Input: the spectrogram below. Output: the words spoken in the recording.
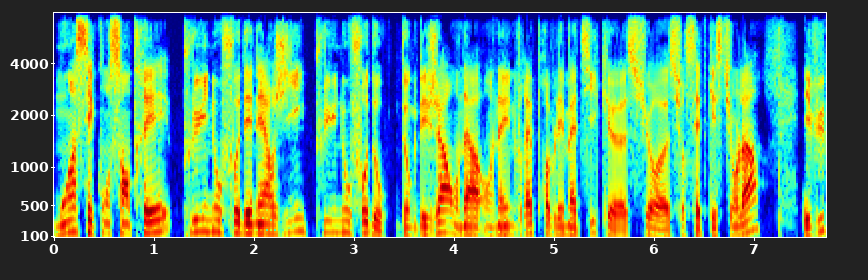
moins c'est concentré, plus il nous faut d'énergie, plus il nous faut d'eau. Donc déjà, on a, on a une vraie problématique euh, sur, euh, sur cette question-là. Et vu,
